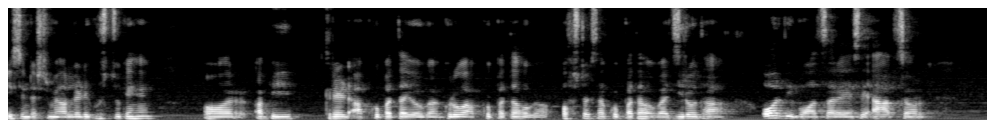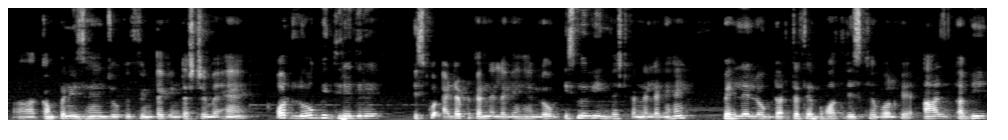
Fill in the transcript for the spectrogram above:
इस इंडस्ट्री में ऑलरेडी घुस चुके हैं। और अभी क्रेड आपको पता ही होगा ग्रो आपको पता होगा ऑफस्टक्स आपको पता होगा ज़ीरो था। और भी बहुत सारे ऐसे ऐप्स और कंपनीज़ हैं जो कि फिनटेक इंडस्ट्री में हैं। और लोग भी धीरे धीरे इसको अडेप्ट करने लगे हैं। लोग इसमें भी इन्वेस्ट करने लगे हैं। पहले लोग डरते थे, बहुत रिस्क है बोल के। आज अभी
